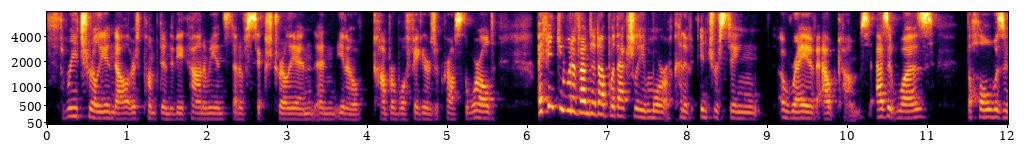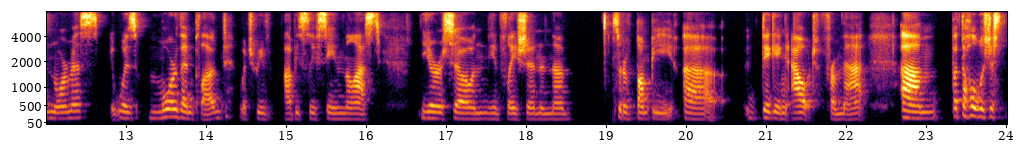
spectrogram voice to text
three trillion dollars pumped into the economy instead of six trillion and you know comparable figures across the world i think you would have ended up with actually a more kind of interesting array of outcomes as it was the hole was enormous it was more than plugged which we've obviously seen in the last year or so and the inflation and the sort of bumpy uh, digging out from that. Um, but the hole was just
